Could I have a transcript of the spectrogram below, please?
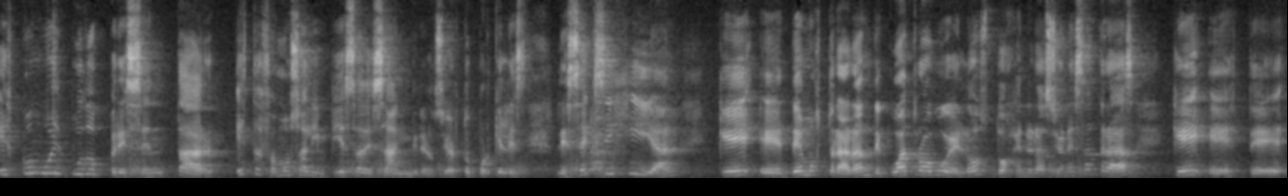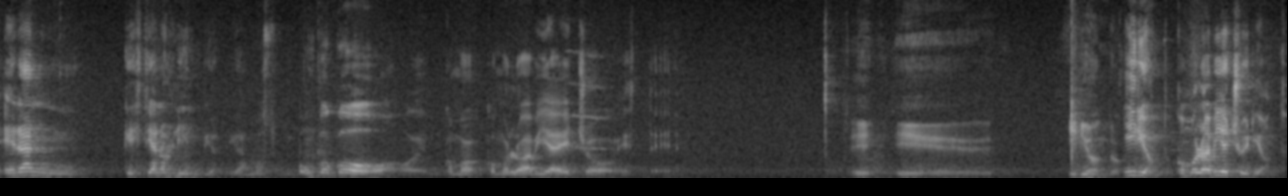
es cómo él pudo presentar esta famosa limpieza de sangre, ¿no es cierto? Porque les, les exigían que eh, demostraran de cuatro abuelos, dos generaciones atrás, que este, eran cristianos limpios, digamos, un poco como, como lo había hecho este, Eh, eh, Iriondo. Iriondo, como lo había hecho Iriondo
